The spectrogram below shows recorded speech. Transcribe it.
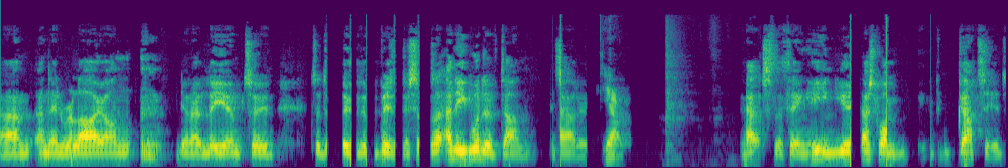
um, and then rely on, you know, Liam to to do the business, and he would have done Saudi. Yeah, that's the thing. He knew. That's why he gutted.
